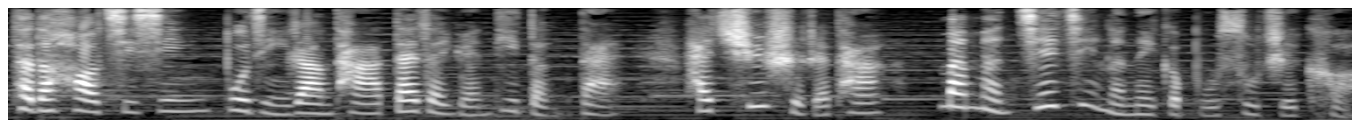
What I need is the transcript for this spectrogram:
他的好奇心不仅让他待在原地等待，还驱使着他慢慢接近了那个不速之客。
